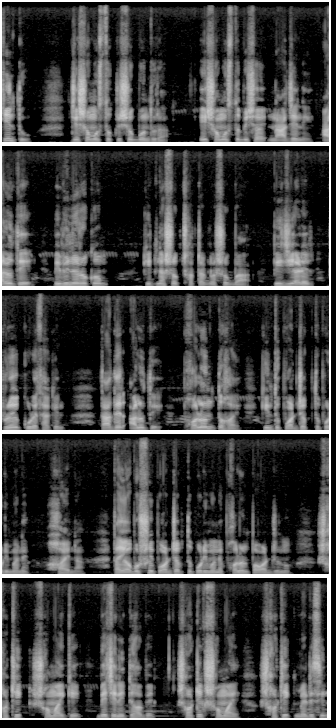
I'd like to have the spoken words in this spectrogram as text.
কিন্তু যে সমস্ত কৃষক বন্ধুরা এই সমস্ত বিষয় না জেনে আলুতে বিভিন্ন রকম কীটনাশক, ছত্রাকনাশক বা পিজিআরের প্রয়োগ করে থাকেন। তাদের আলুতে ফলন তো হয়, কিন্তু পর্যাপ্ত পরিমাণে হয় না। তাই অবশ্যই পর্যাপ্ত পরিমাণে ফলন পাওয়ার জন্য সঠিক সময়কে বেছে নিতে হবে। সঠিক সময়ে সঠিক মেডিসিন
